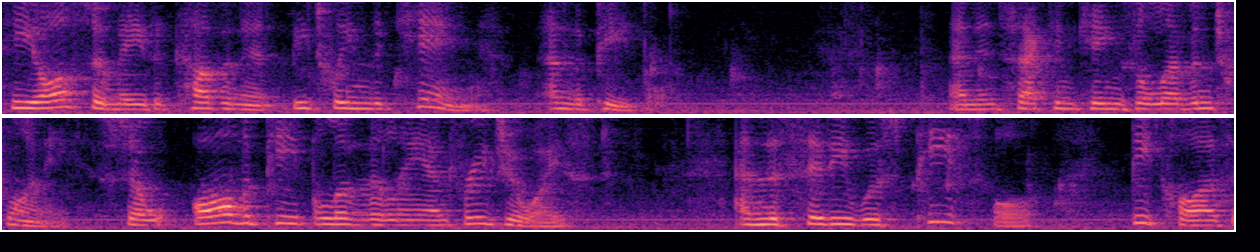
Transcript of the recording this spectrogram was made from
He also made a covenant between the king and the people and in 2 Kings 11:20. So all the people of the land rejoiced, and the city was peaceful because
